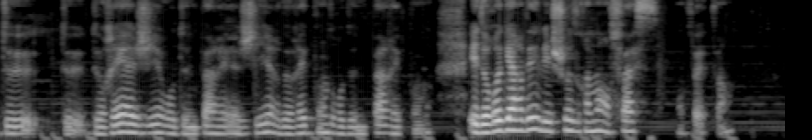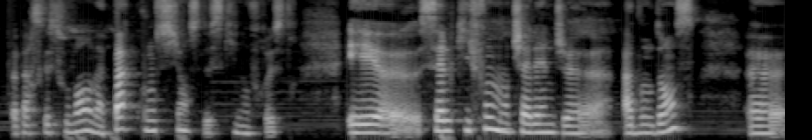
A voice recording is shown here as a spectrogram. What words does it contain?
de, de, de, réagir ou de ne pas réagir, de répondre ou de ne pas répondre, et de regarder les choses vraiment en face, en fait. Hein. Parce que souvent, on n'a pas conscience de ce qui nous frustre. Et euh, celles qui font mon challenge euh, abondance euh,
